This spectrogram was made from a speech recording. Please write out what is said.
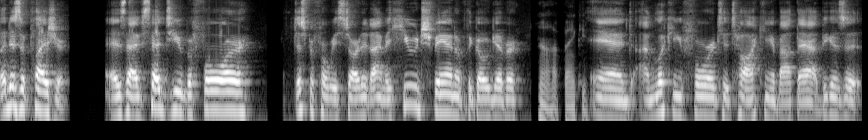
it is a pleasure. As I've said to you before, just before we started, I'm a huge fan of The Go Giver. Oh, thank you. And I'm looking forward to talking about that because it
